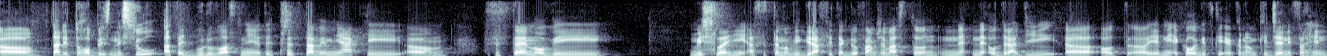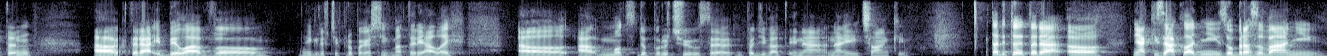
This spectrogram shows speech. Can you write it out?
uh, tady toho biznisu. A teď budu vlastně, teď představím nějaký um, systémový myšlení a systémový grafy, tak doufám, že vás to ne- neodradí uh, od uh, jedné ekologické ekonomky Jennifer Hinton, uh, která i byla v, někde v těch propagačních materiálech. A moc doporučuji se podívat i na, na její články. Tady to je teda uh, nějaký základní zobrazování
